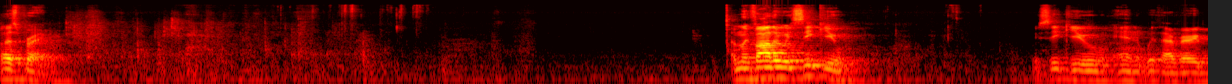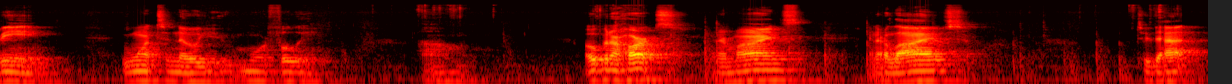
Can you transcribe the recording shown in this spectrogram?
Let's pray. Heavenly Father, we seek you. We seek you and with our very being. We want to know you more fully. Open our hearts and our minds and our lives to that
